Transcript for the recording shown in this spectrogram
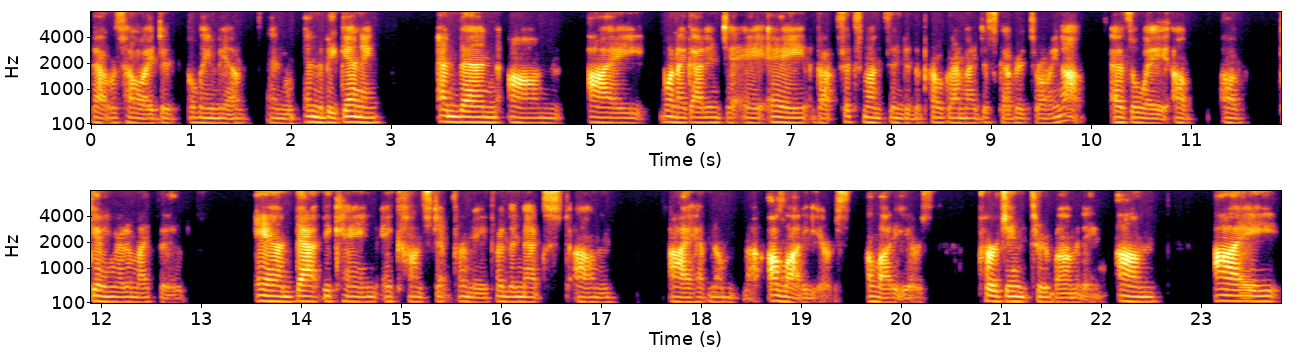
That was how I did bulimia in, in the beginning. And then um, I, when I got into AA, about six months into the program, I discovered throwing up as a way of, of getting rid of my food. And that became a constant for me for the next, um, I have known a lot of years, a lot of years, purging through vomiting. Um, I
